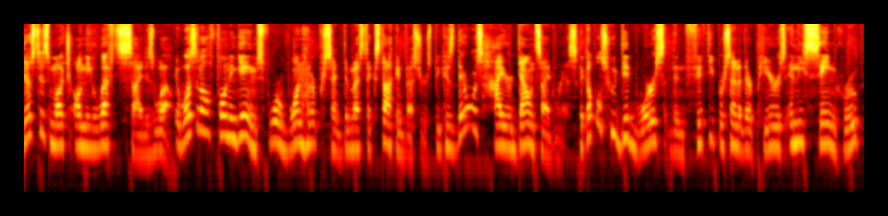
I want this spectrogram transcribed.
just as much on the left side as well. It wasn't all fun and games for 100% domestic stock investors because there was higher downside risk. The couples who did worse than 50% of their peers in the same group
